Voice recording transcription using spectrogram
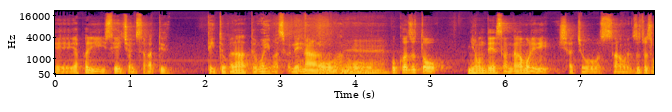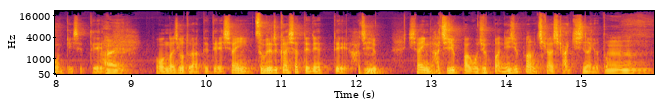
えー、やっぱり成長につながっていっていったのかなって思いますよね。なるほど、ね、あの僕はずっと日本電産長森社長さんをずっと尊敬してて、はい、同じことをやってて社員潰れる会社ってねって80、うん、社員が 80%50%20% の力しか発揮しないよと、うん、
